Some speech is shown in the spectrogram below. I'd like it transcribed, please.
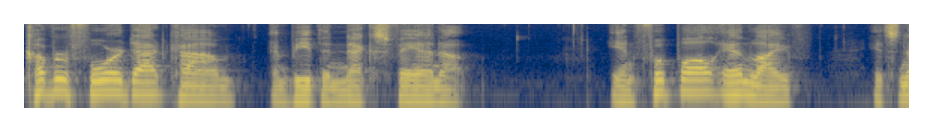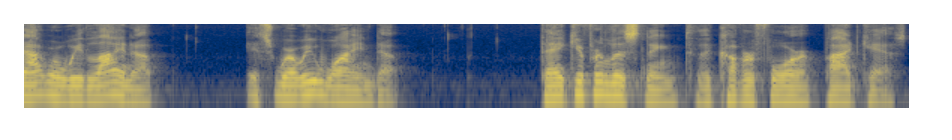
cover4.com and be the next fan up. In football and life, it's not where we line up, it's where we wind up. Thank you for listening to the Cover 4 podcast.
